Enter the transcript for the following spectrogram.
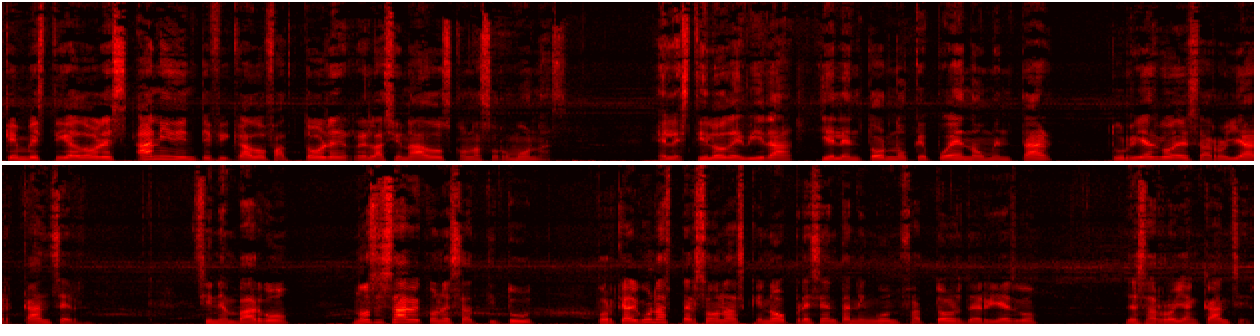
que investigadores han identificado factores relacionados con las hormonas, el estilo de vida y el entorno que pueden aumentar tu riesgo de desarrollar cáncer. Sin embargo, no se sabe con exactitud, porque algunas personas que no presentan ningún factor de riesgo desarrollan cáncer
